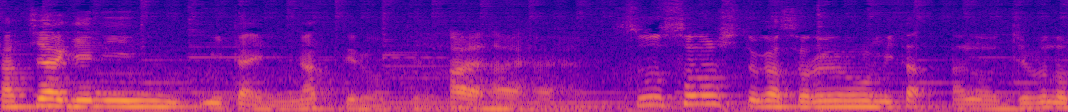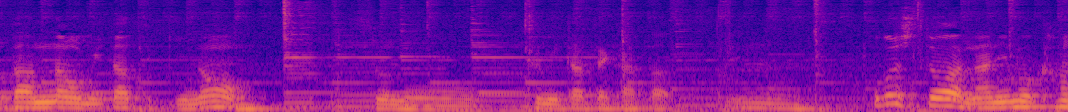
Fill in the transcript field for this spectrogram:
立ち上げ人みたいになってるわけはいはいはいそその人がそれを見たあの自分の旦那を見た時の、その組み立て方っていう、うん。この人は何も考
